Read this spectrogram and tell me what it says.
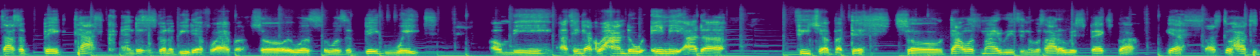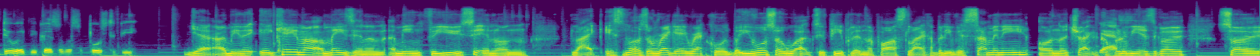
that's a big task. And this is going to be there forever. So it was it was a big weight on me. I think I could handle any other feature but this. So that was my reason. It was out of respect, but yes, I still had to do it because it was supposed to be. Yeah, I mean, it, it came out amazing, and I mean, for you sitting on like it's not as a reggae record, but you've also worked with people in the past, like I believe it's Samini on the track a yes. couple of years ago. So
